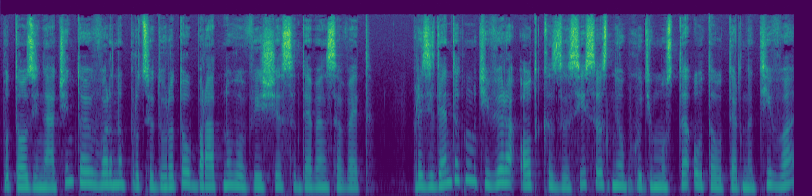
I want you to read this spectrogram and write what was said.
По този начин той върна процедурата обратно във Висшия съдебен съвет. Президентът мотивира отказа си с необходимостта от альтернатива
